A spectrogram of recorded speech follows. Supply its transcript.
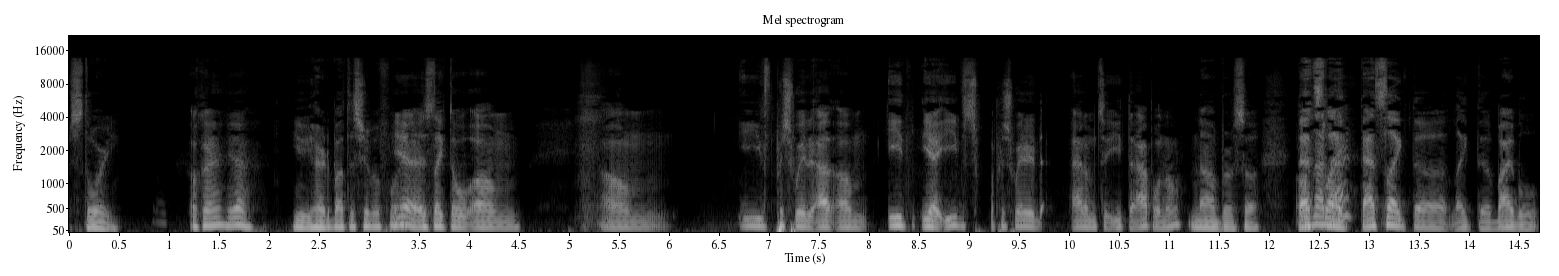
Story. Okay. Yeah. You heard about this shit before? Yeah. It's like the um, um, Eve persuaded uh, um Eve yeah Eve persuaded Adam to eat the apple. No. No, bro. So Oh, that's not like that? that's like the like the Bible.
